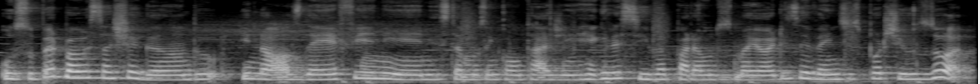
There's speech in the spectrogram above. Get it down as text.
O Super Bowl está chegando e nós da FNN estamos em contagem regressiva para um dos maiores eventos esportivos do ano.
